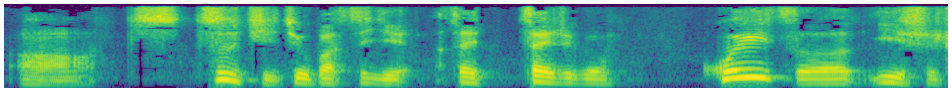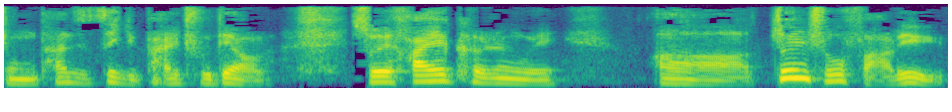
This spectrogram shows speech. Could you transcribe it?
啊自己就把自己在在这个规则意识中，他就自己排除掉了。所以哈耶克认为啊，遵守法律，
